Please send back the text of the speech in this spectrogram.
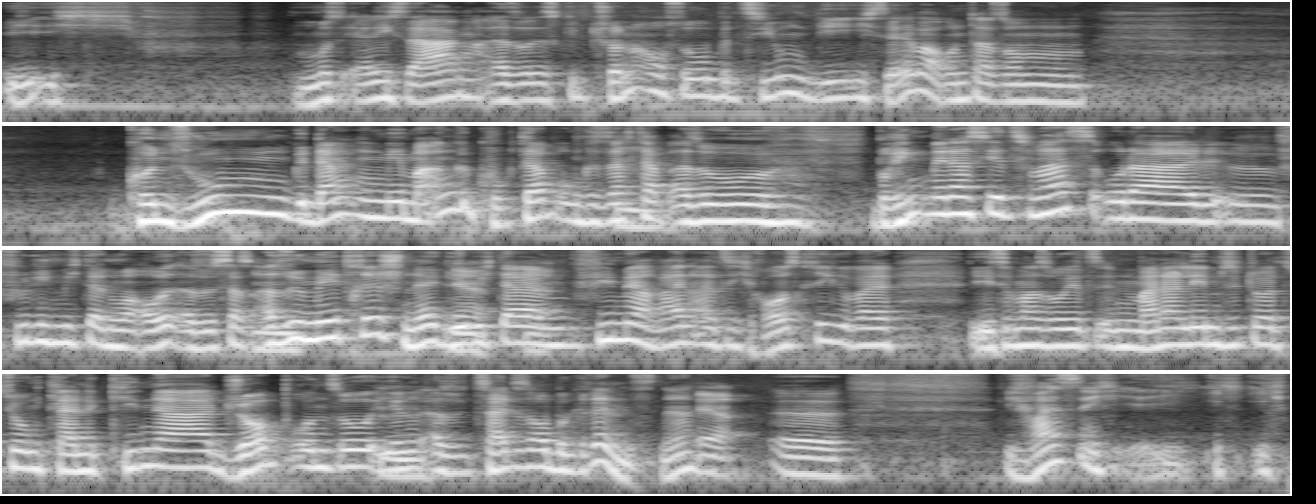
ich, ich muss ehrlich sagen, also es gibt schon auch so Beziehungen, die ich selber unter so einem Konsumgedanken mir mal angeguckt habe und gesagt habe, also bringt mir das jetzt was oder äh, fühle ich mich da nur aus? Also ist das asymmetrisch? Ne? Gebe Ja, ich da ja. viel mehr rein, als ich rauskriege? Weil ich sag mal so jetzt in meiner Lebenssituation kleine Kinder, Job und so, irgend- also die Zeit ist auch begrenzt. Ne? Ja. Äh, ich weiß nicht, ich, ich,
